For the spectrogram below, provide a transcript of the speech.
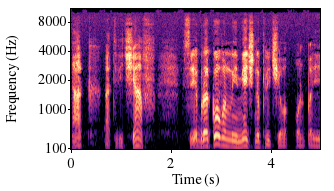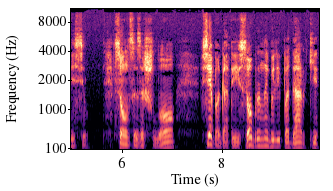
Так, отвечав, сребракованный меч на плечо он повесил. Солнце зашло, все богатые собраны были подарки,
